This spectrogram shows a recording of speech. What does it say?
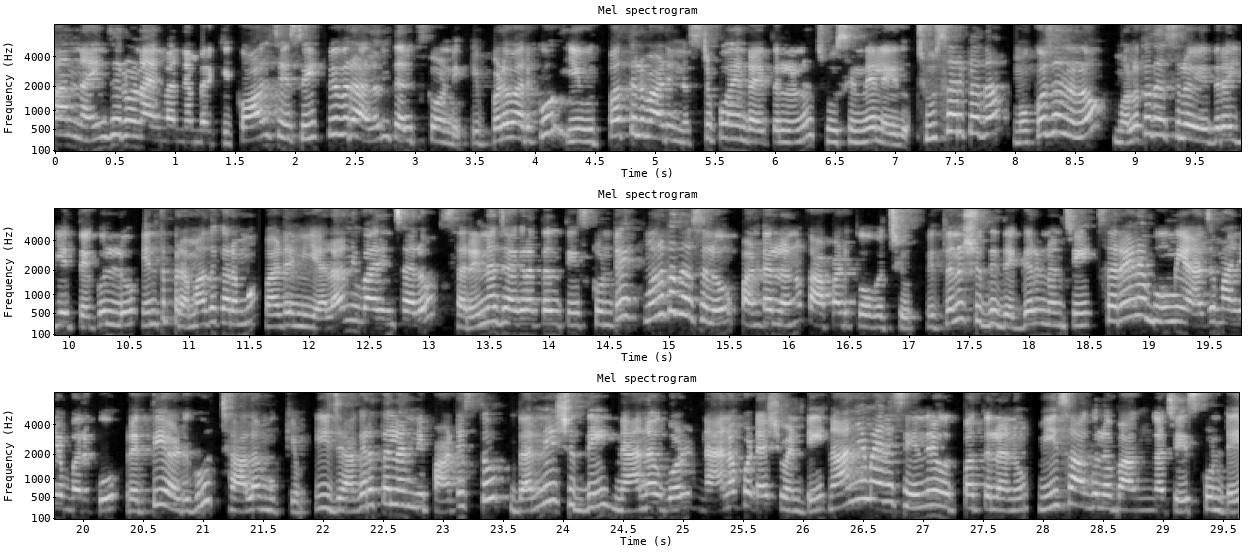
one nine zero nine one నెంబర్కి కాల్ చేసి వివరాలను తెలుసుకోండి. ఇప్పటి వరకు ఈ ఉత్పత్తి ఉత్పత్తులు వాడి నష్టపోయిన రైతులను చూసిందే లేదు. చూశారు కదా? మొక్కజొన్నలో మొలక దశలో ఎదురయ్యే తెగుళ్ళు ఎంత ప్రమాదకరమో? వాటిని ఎలా నివారించాలో సరైన జాగ్రత్తలు తీసుకుంటే మొలక దశలో పంటలను కాపాడుకోవచ్చు. విత్తన శుద్ధి దగ్గర నుంచి సరైన భూమి యాజమాన్యం వరకు ప్రతి అడుగు చాలా ముఖ్యం. ఈ జాగ్రత్తలన్నీ పాటిస్తూ ధన్ని శుద్ధి నానో గోల్డ్ నానో పొటాష్ వంటి నాణ్యమైన సేంద్రియ ఉత్పత్తులను మీ సాగులో భాగంగా చేసుకుంటే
